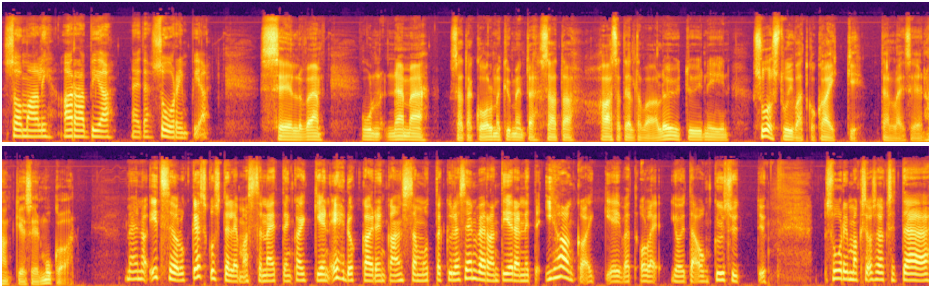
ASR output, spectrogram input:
Somali, Arabia, näitä suurimpia. Selvä. Kun nämä 130-100 haastateltavaa löytyi, niin suostuivatko kaikki tällaiseen hankkeeseen mukaan? Mä en ole itse ollut keskustelemassa näiden kaikkien ehdokkaiden kanssa, mutta kyllä sen verran tiedän, että ihan kaikki eivät ole, joita on kysytty. Suurimmaksi osaksi tämä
